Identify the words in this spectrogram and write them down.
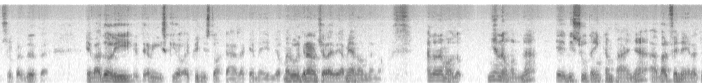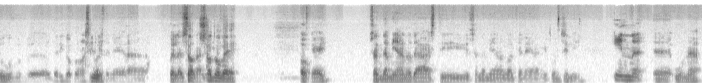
super duper, e vado lì, rischio, e quindi sto a casa, che è meglio. Ma lui il grano ce l'aveva, mia nonna no. Allora, modo, mia nonna è vissuta in campagna a Valfenera, tu eh, Alberico conosci Sì. Valfenera, quella So, zona so lì. dov'è. Ok, San Damiano d'Asti, San Damiano Valtenera, quei posti lì, in eh, una,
